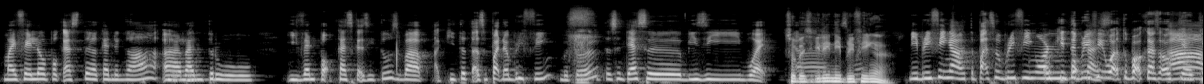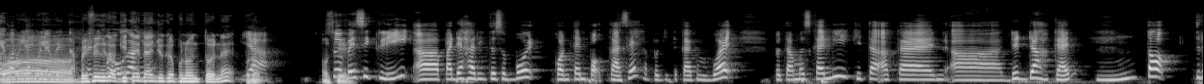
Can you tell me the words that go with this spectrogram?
my fellow podcaster akan dengar uh, run through event podcast kat situ sebab kita tak sempat nak briefing. Betul. Kita sentiasa busy buat. So basically uh, ni briefing ah. Ni briefing lah. Terpaksa briefing on Oh, kita podcast. briefing waktu podcast. Okay, Ah. okay. Boleh, boleh, boleh. Tak briefing pernah untuk kita dan eh. juga penonton eh. Ya. Yeah. So Okay. basically uh, pada hari tersebut konten podcast eh apa kita akan buat pertama sekali kita akan uh, dedahkan Hmm. top 3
